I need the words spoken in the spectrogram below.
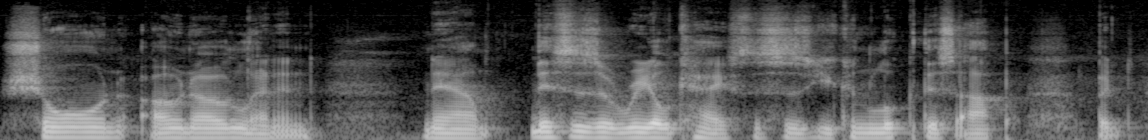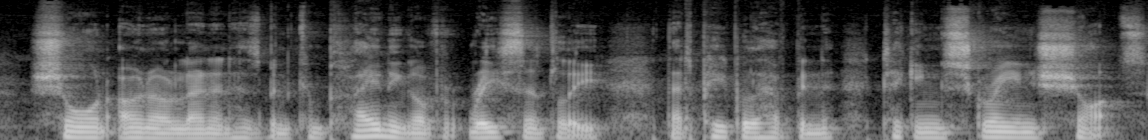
Sean Ono Lennon. Now, this is a real case. This is you can look this up, but Sean Ono Lennon has been complaining of recently that people have been taking screenshots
